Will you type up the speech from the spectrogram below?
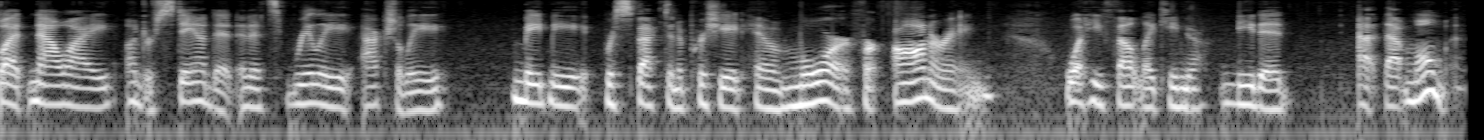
but now I understand it and it's really actually made me respect and appreciate him more for honoring what he felt like he yeah. needed at that moment.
